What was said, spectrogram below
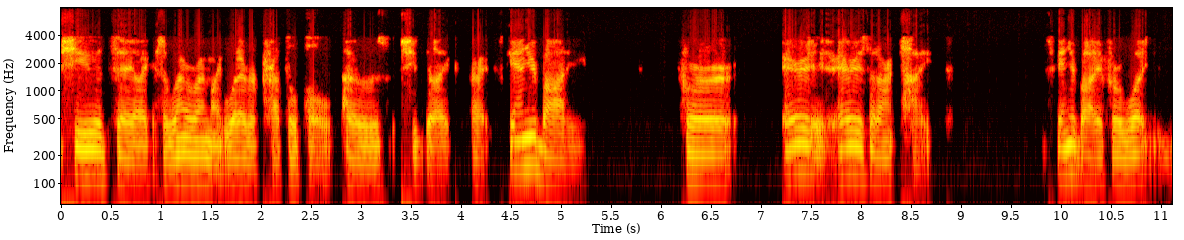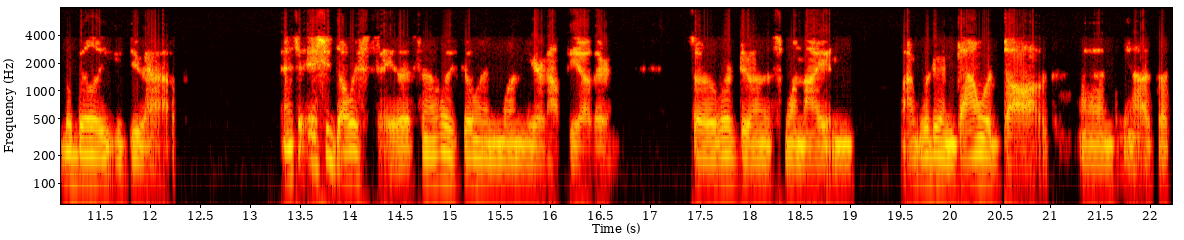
she would say like, so whenever in like whatever pretzel pole pose, she'd be like, all right, scan your body for area, areas that aren't tight. Scan your body for what mobility you do have. And she'd always say this, and I always go in one ear and out the other. So we're doing this one night, and um, we're doing downward dog, and you know that's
